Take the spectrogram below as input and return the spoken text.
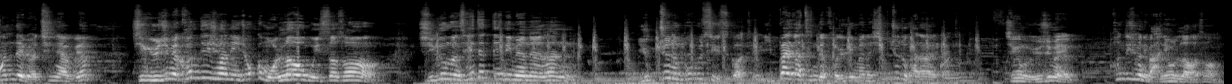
3대 몇이냐고요? 지금 요즘에 컨디션이 조금 올라오고 있어서 지금은 세 대 때리면은 한 6주는 뽑을 수 있을 것 같아요. 이빨 같은 데 걸리면 10주도 가능할 것 같아요. 지금 요즘에 컨디션이 많이 올라와서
